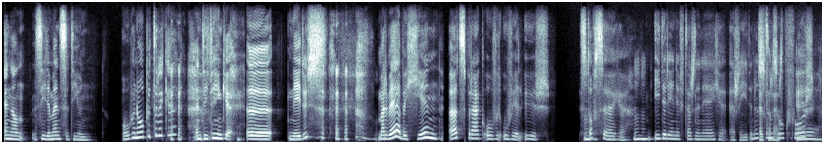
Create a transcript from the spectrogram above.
En dan zie je mensen die hun ogen opentrekken en die denken, eh, nee dus. Maar wij hebben geen uitspraak over hoeveel uur stofzuigen. Mhm. Iedereen heeft daar zijn eigen redenen soms ook voor. Ja, ja, ja.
